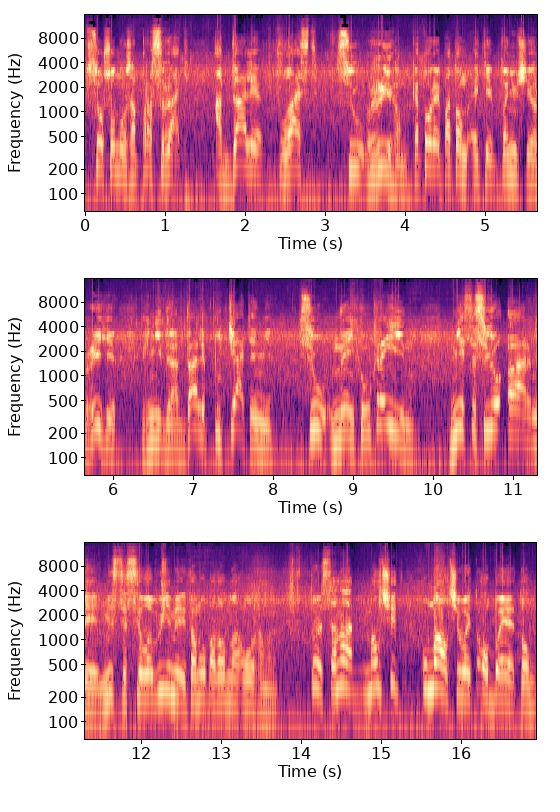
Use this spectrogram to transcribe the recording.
все, что можно просрать. Отдали власть всю рыгам, которые потом эти вонючие рыги, гниды, отдали Путятине всю неньку Украину. Вместе с ее армией, вместе с силовыми и тому подобное органами. То есть она молчит, умалчивает об этом,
